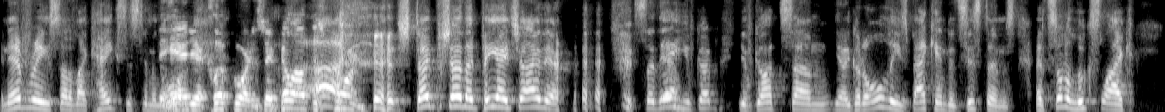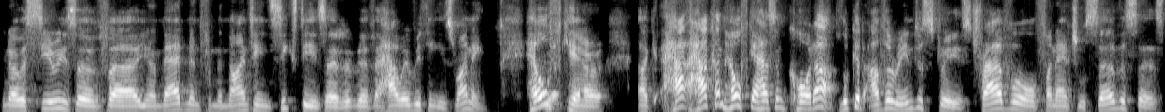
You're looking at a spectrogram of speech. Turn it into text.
and every sort of like archaic system in they the hand you a clipboard and say, "Fill out this form." don't show that PHI there. so there, yeah. you've got you've got some you know you've got all these back-ended systems. It sort of looks like you know, a series of, uh, you know, madmen from the 1960s of, of how everything is running. Healthcare, yep. like how, how come healthcare hasn't caught up? Look at other industries, travel, financial services.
